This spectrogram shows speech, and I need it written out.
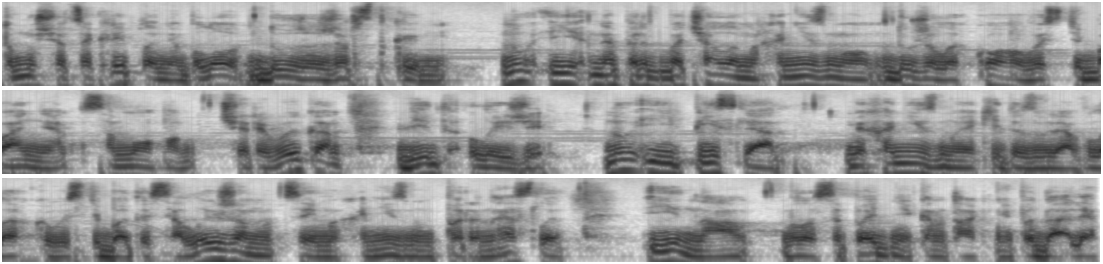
тому що це кріплення було дуже жорстким. Ну і не передбачало механізму дуже легкого вистібання самого черевика від лижі. Ну і після механізму, який дозволяв легко вистібатися лижам, цей механізм перенесли і на велосипедні контактні педалі.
